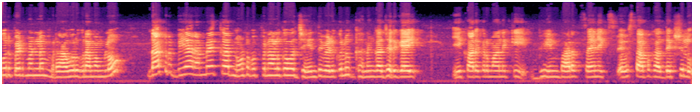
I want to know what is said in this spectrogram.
చిలుకూరుపేట మండలం రావూరు గ్రామంలో డాక్టర్ బిఆర్ అంబేద్కర్ నూట ముప్పై నాలుగవ జయంతి వేడుకలు ఘనంగా జరిగాయి. ఈ కార్యక్రమానికి భీమ్ భారత్ సైనిక్ వ్యవస్థాపక అధ్యక్షులు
